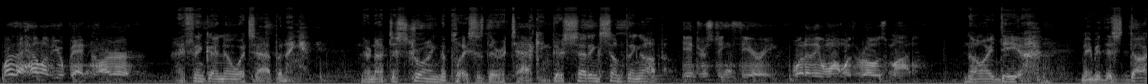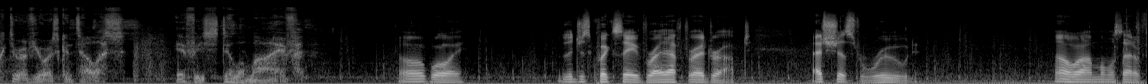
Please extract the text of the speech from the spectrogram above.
Where the hell have you been, Carter? I think I know what's happening. They're not destroying the places they're attacking. They're setting something up. Interesting theory. What do they want with Rosemont? No idea. Maybe this doctor of yours can tell us. If he's still alive. Oh boy. They just quick saved right after I dropped. That's just rude. Oh, well, I'm almost out of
